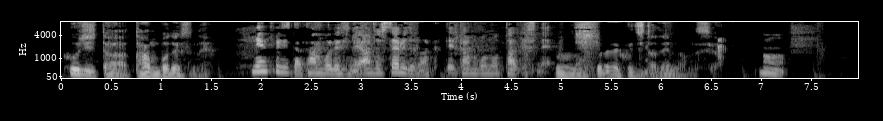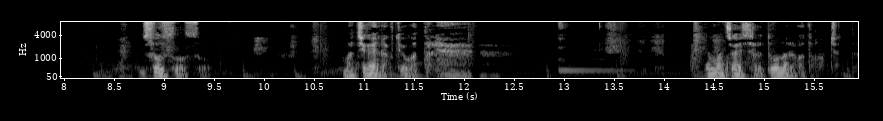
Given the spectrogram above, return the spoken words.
藤田田んぼですね。ね、藤田田んぼですね。あの、スタイルじゃなくて田んぼの田ですね。うん。それで藤田伝なんですよ。うん。そうそうそう。間違いなくてよかったね。で間違えてたらどうなるかと思っちゃった。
